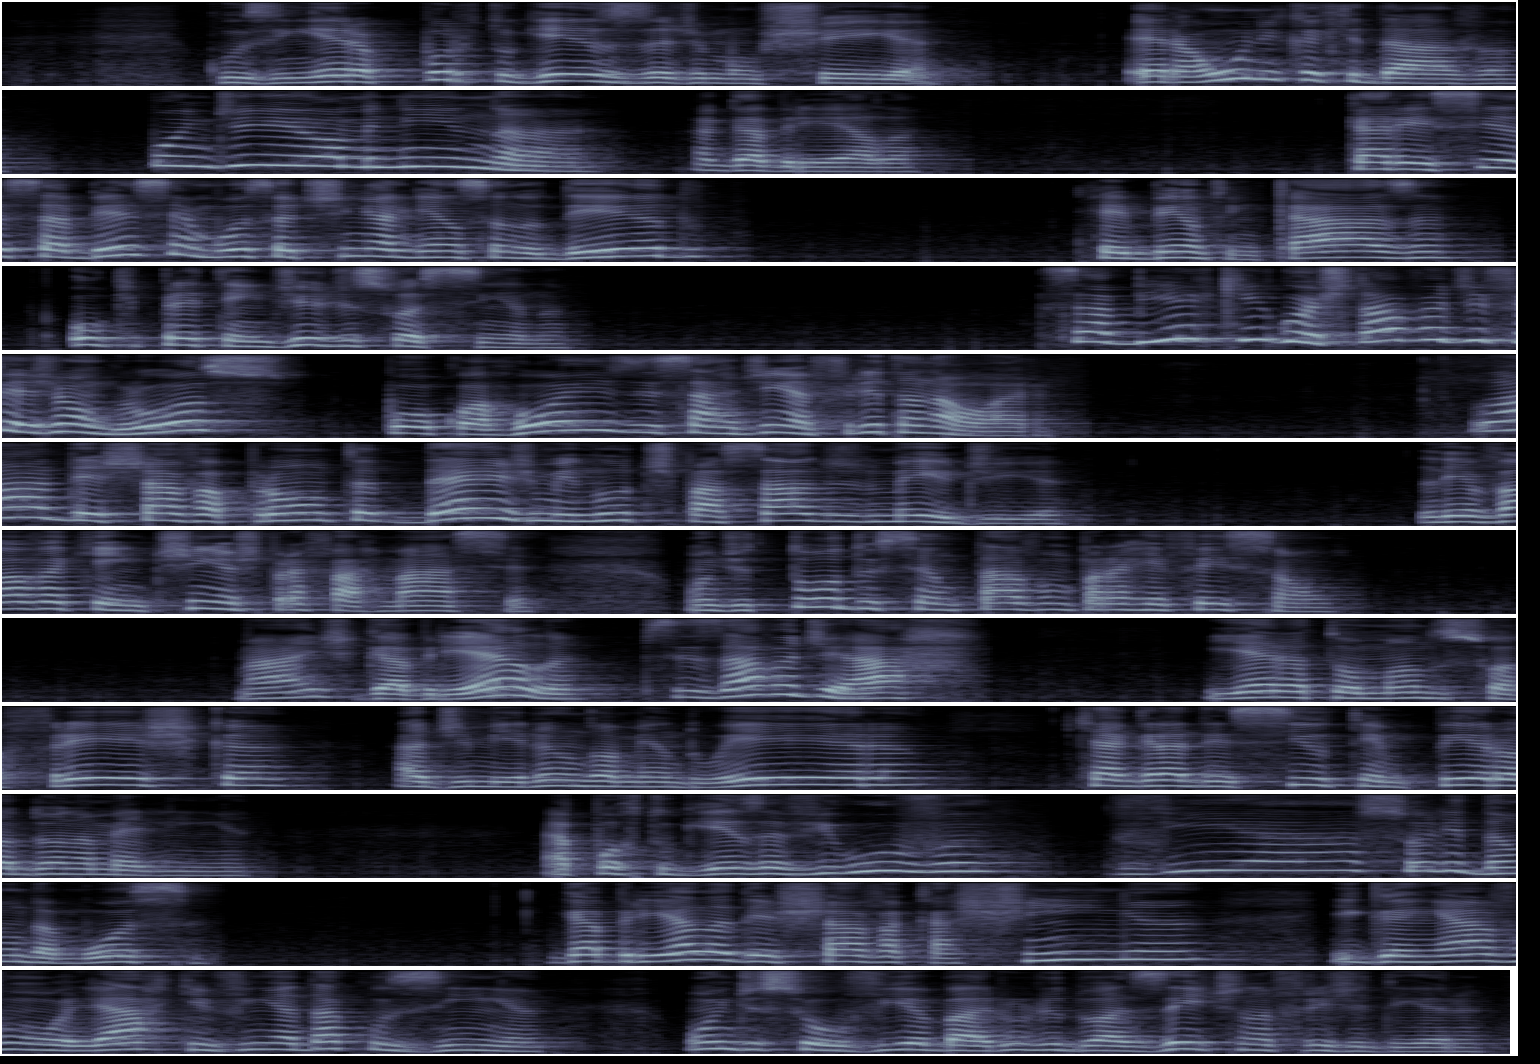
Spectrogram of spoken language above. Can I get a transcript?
Cozinheira portuguesa de mão cheia. Era a única que dava. Bom dia, ó menina! A Gabriela. Carecia saber se a moça tinha aliança no dedo, rebento em casa ou que pretendia de sua sina. Sabia que gostava de feijão grosso, pouco arroz e sardinha frita na hora. Lá deixava pronta dez minutos passados do meio-dia. Levava quentinhas para a farmácia, onde todos sentavam para a refeição. Mas Gabriela precisava de ar e era tomando sua fresca, admirando a amendoeira, que agradecia o tempero à dona Melinha. A portuguesa viúva via a solidão da moça. Gabriela deixava a caixinha e ganhava um olhar que vinha da cozinha, onde se ouvia barulho do azeite na frigideira.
